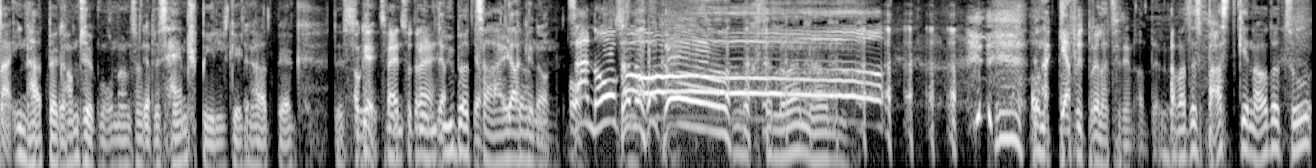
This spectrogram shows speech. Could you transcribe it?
Nein, in Hartberg ja. haben sie ja gewonnen, sondern ja. das Heimspiel gegen Hartberg. Das okay, 2 zu 3. In ja. Überzahl. Ja, genau. Oh. Sanoko! Sanoko! verloren haben. Und Gerfried Brell hat sich den Anteil. Aber das passt genau dazu.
